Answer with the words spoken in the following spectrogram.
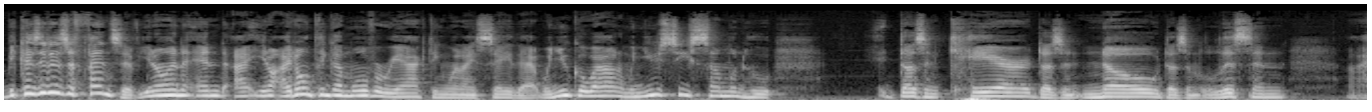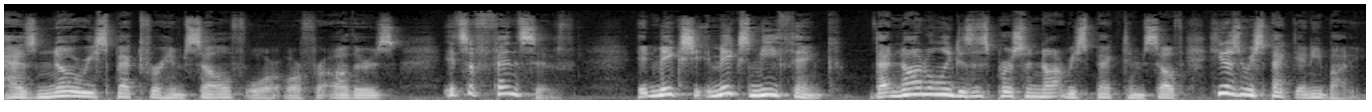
Because it is offensive, you know, and, and I, you know, I don't think I'm overreacting when I say that. When you go out and when you see someone who doesn't care, doesn't know, doesn't listen, uh, has no respect for himself or, or for others. It's offensive. It makes, it makes me think that not only does this person not respect himself, he doesn't respect anybody.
